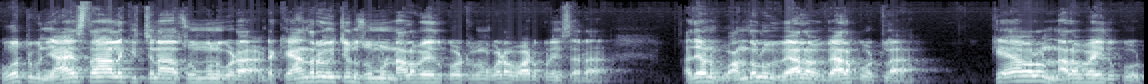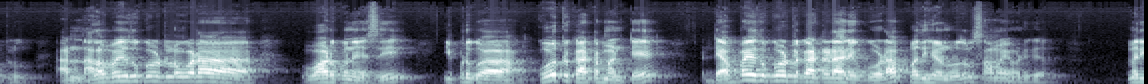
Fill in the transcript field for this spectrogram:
కోర్టుకు న్యాయస్థానాలకు ఇచ్చిన సొమ్మును కూడా అంటే కేంద్రం ఇచ్చిన సొమ్మును నలభై ఐదు కోట్లను కూడా వాడుకునేసారా అదేమన్నా వందలు వేల వేల కోట్ల? కేవలం నలభై ఐదు కోట్లు. ఆ నలభై ఐదు కోట్లు కూడా వాడుకునేసి ఇప్పుడు కోర్టు కట్టమంటే డెబ్బై ఐదు కోట్లు కట్టడానికి కూడా పదిహేను రోజులు సమయం అడిగారు. మరి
